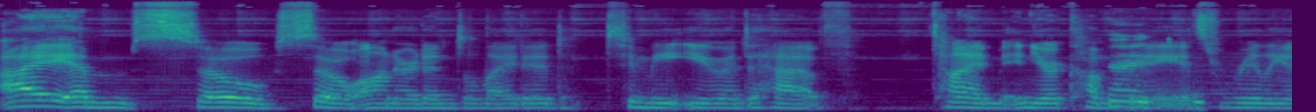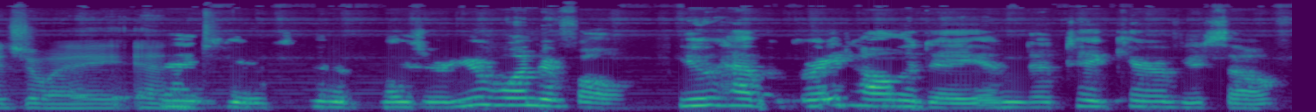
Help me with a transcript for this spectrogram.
I am so, so honored and delighted to meet you and to have time in your company. It's really a joy. And Thank you. It's been a pleasure. You're wonderful. You have a great holiday and uh, take care of yourself.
